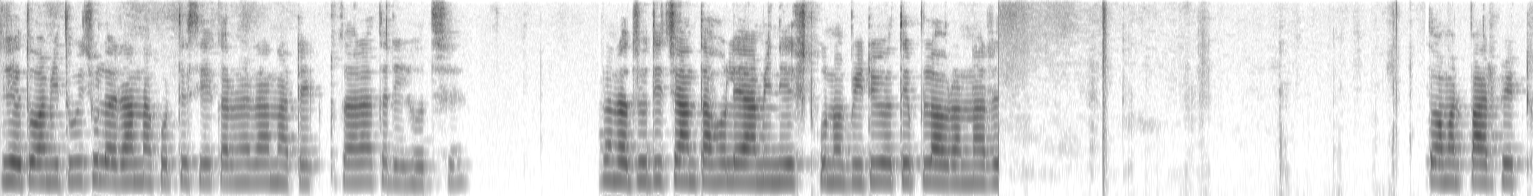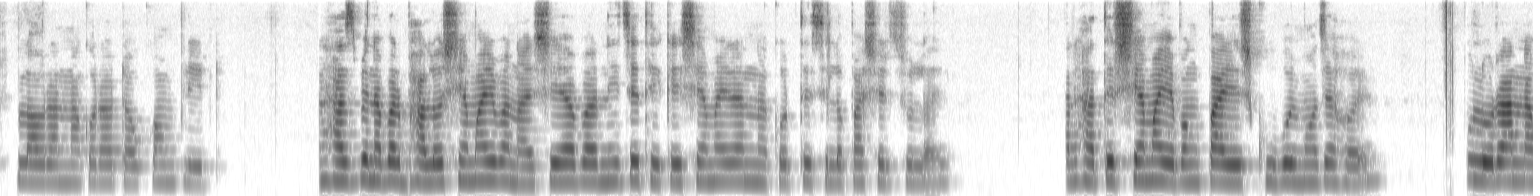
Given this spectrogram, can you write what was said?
যেহেতু আমি দুই চুলায় রান্না করতেছি, এ কারণে রান্নাটা একটু তাড়াতাড়ি হচ্ছে। আপনারা যদি চান তাহলে আমি নেক্সট কোনো ভিডিওতে পোলাও রান্নার তো আমার পারফেক্ট পোলাও রান্না করাটাও কমপ্লিট হাজবেন্ড আবার ভালো সেমাই বানায়, সে আবার নিজে থেকে সেমাই রান্না করতেছিল পাশের চুলায়। আর হাতের সেমাই এবং পায়েস খুবই মজা হয়। পুলো রান্না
